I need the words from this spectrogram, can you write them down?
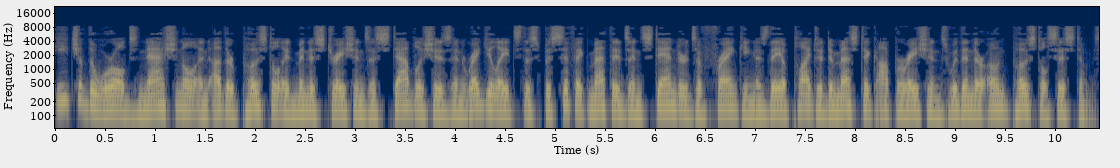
Each of the world's national and other postal administrations establishes and regulates the specific methods and standards of franking as they apply to domestic operations within their own postal systems.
